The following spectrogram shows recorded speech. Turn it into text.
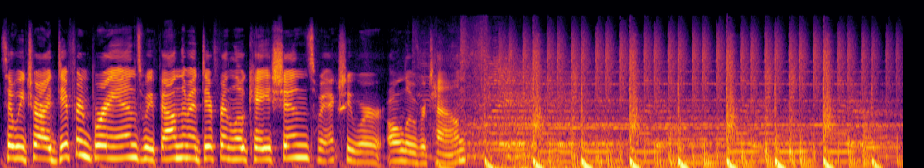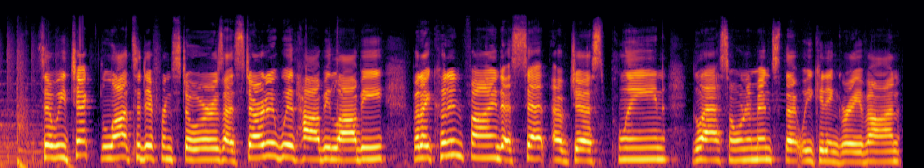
So we tried different brands. We found them at different locations. We actually were all over town. So we checked lots of different stores. I started with Hobby Lobby, but I couldn't find a set of just plain glass ornaments that we could engrave on.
